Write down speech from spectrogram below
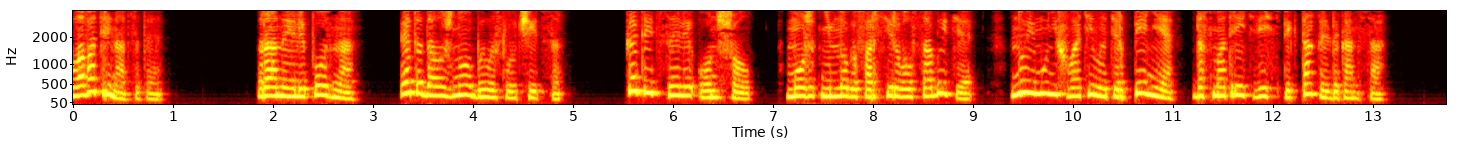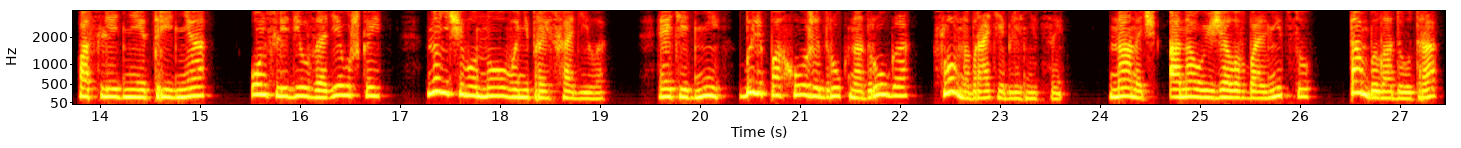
Глава 13. Рано или поздно это должно было случиться. К этой цели он шел. Может, немного форсировал события, но ему не хватило терпения досмотреть весь спектакль до конца. Последние три дня он следил за девушкой, но ничего нового не происходило. Эти дни были похожи друг на друга, словно братья-близнецы. На ночь она уезжала в больницу, там была до утра,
